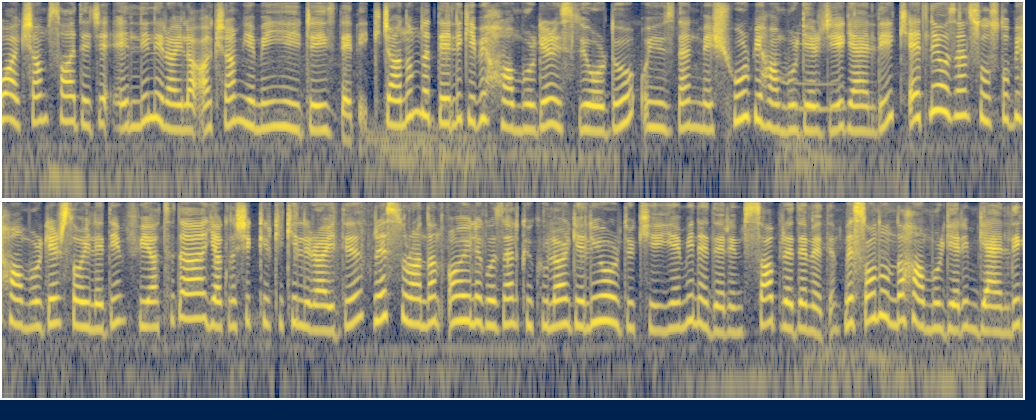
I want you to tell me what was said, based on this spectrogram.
Bu akşam sadece 50 lirayla akşam yemeği yiyeceğiz dedik. Canım da deli gibi hamburger istiyordu. O yüzden meşhur bir hamburgerciye geldik. Etli özel soslu bir hamburger söyledim. Fiyatı da yaklaşık 42 liraydı. Restorandan öyle güzel kokular geliyordu ki yemin ederim sabredemedim. Ve sonunda hamburgerim geldi.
